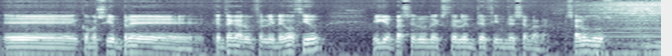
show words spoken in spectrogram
Eh, como siempre, que tengan un feliz negocio y que pasen un excelente fin de semana. Saludos.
